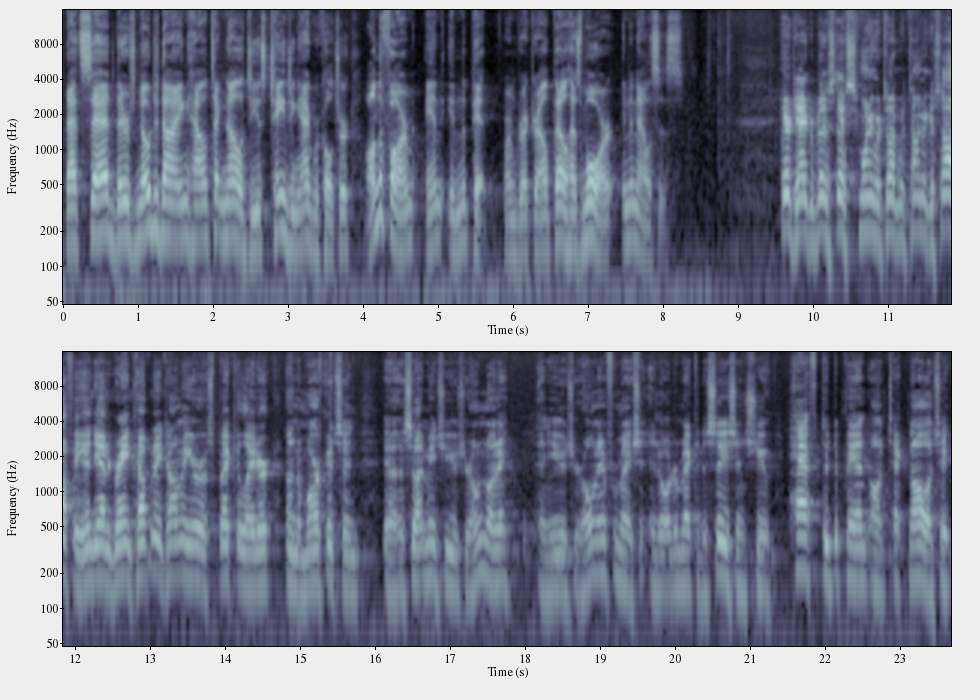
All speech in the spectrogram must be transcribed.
That said, there's no denying how technology is changing agriculture on the farm and in the pit. Farm Director Al Pell has more in analysis. Here at the Agribusiness Desk this morning, we're talking with Tommy Grisafi, Indiana Grain Company. Tommy, you're a speculator on the markets, and uh, so that means you use your own money and use your own information in order to make a decision. You have to depend on technology.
